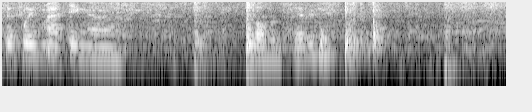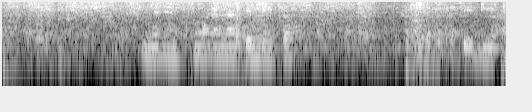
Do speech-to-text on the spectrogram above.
Ito po yung ating ah, powder. Yan, yan. Muna natin dito. Pati dito.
